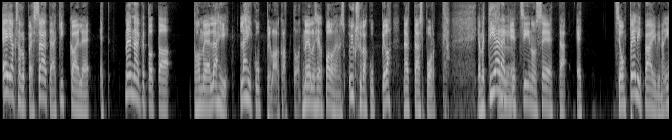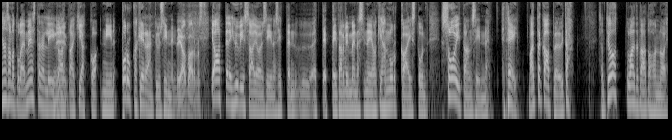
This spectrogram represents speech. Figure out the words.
ei jaksa rupea säätää kikkailee, että mennäänkö tota tuohon meidän lähi, lähikuppilaa katsoa. Et meillä on siellä Paloheinässä yksi hyvä kuppila, näyttää sporttia. Ja mä tiedän, mm. että siinä on se, että, että se on pelipäivinä. Ihan sama tulee mestarien liigaa Niin. tai kiekko, niin porukka kerääntyy sinne. Ihan varmasti. Ja ajattelin hyvissä ajoin siinä sitten, että et ei tarvi mennä sinne johonkin ihan nurkkaan istuun. Soitan sinne, että hei, laittakaa pöytä. Sanoin, että joo, laitetaan tuohon noin.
